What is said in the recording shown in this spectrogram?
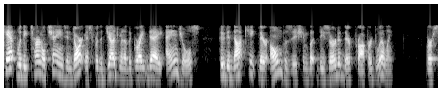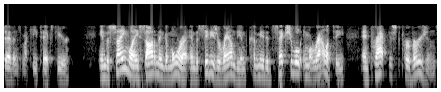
kept with eternal chains in darkness for the judgment of the great day angels who did not keep their own position but deserted their proper dwelling. Verse 7 is my key text here. In the same way, Sodom and Gomorrah and the cities around them committed sexual immorality and practiced perversions,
